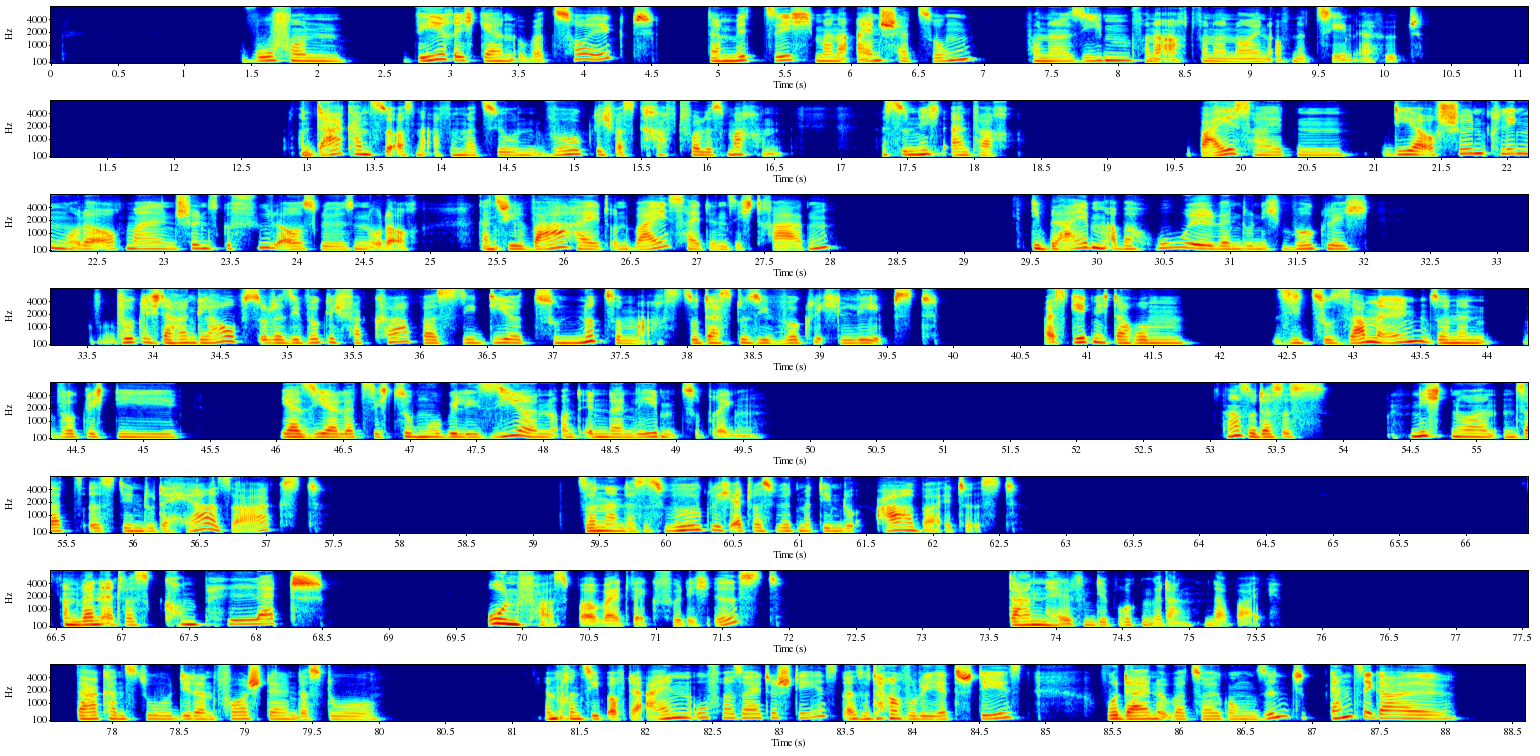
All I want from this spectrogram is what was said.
„Wovon wäre ich gern überzeugt, damit sich meine Einschätzung von 'ner 7, von 'ner 8, von 'ner 9 auf 'ne 10 erhöht?“ Und da kannst du aus 'ner Affirmation wirklich was Kraftvolles machen, dass du nicht einfach Weisheiten, die ja auch schön klingen oder auch mal 'n schönes Gefühl auslösen oder auch ganz viel Wahrheit und Weisheit in sich tragen die bleiben aber hohl, wenn du nicht wirklich wirklich daran glaubst oder sie wirklich verkörperst, sie dir zunutze machst, sodass du sie wirklich lebst. Weil es geht nicht darum, sie zu sammeln, sondern wirklich die ja, sie ja letztlich zu mobilisieren und in dein Leben zu bringen. Ne, sodass es nicht nur 'n Satz ist, den du dahersagst sondern dass es wirklich etwas wird, mit dem du arbeitest. Und wenn etwas komplett unfassbar weit weg für dich ist dann helfen dir Brückengedanken dabei. Da kannst du dir dann vorstellen, dass du im Prinzip auf der einen Uferseite stehst, also da, wo du jetzt stehst, wo deine Überzeugungen sind. Ganz egal,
